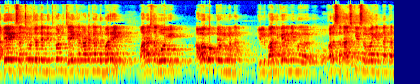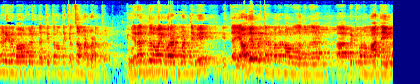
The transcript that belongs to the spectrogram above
ಅದೇ ಸಚಿವರ ಜೊತೆ ನಿಂತ್ಕೊಂಡು ಜೈ ಕರ್ನಾಟಕ ಅಂತ ಬರ್ರಿ, ಮಹಾರಾಷ್ಟ್ರದಾಗ ಹೋಗಿ, ಅವಾಗ ಹೋಗ್ತೇವೆ ನಿಮ್ಮನ್ನ? ಇಲ್ಲಿ ಬಂದ್ ಕೇಳಿ ನಿಮ್ಮ ಹೊಲಸ ರಾಜಕೀಯ ಸಲುವಾಗಿ ಅಂತ ಕನ್ನಡಿಗರ ಭಾವನೆಗಳಿಗೆ ಧಕ್ಕೆ ತರುವಂತ ಕೆಲಸ ಮಾಡಬಾರ್ದಂತ ನಿರಂತರವಾಗಿ ಹೋರಾಟ ಮಾಡ್ತೀವಿ. ಇಂಥ ಯಾವುದೇ ಪ್ರಕರಣ ಬಂದರೂ ನಾವು ಅದನ್ನ ಬಿಟ್ಕೊಡೋ ಮಾತೇ ಇಲ್ಲ.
